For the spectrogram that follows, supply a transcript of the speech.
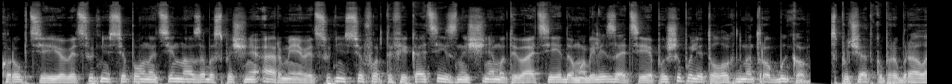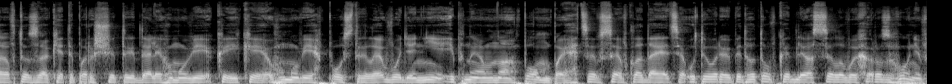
корупцією, відсутністю повноцінного забезпечення армії, відсутністю фортифікації, знищення мотивації до мобілізації. Пише політолог Дмитро Биков. Спочатку прибрали автозаки, тепер щити, далі гумові кийки, гумові постріли, водяні і пневмопомпи. Це все вкладається у теорію підготовки для силових розгонів,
